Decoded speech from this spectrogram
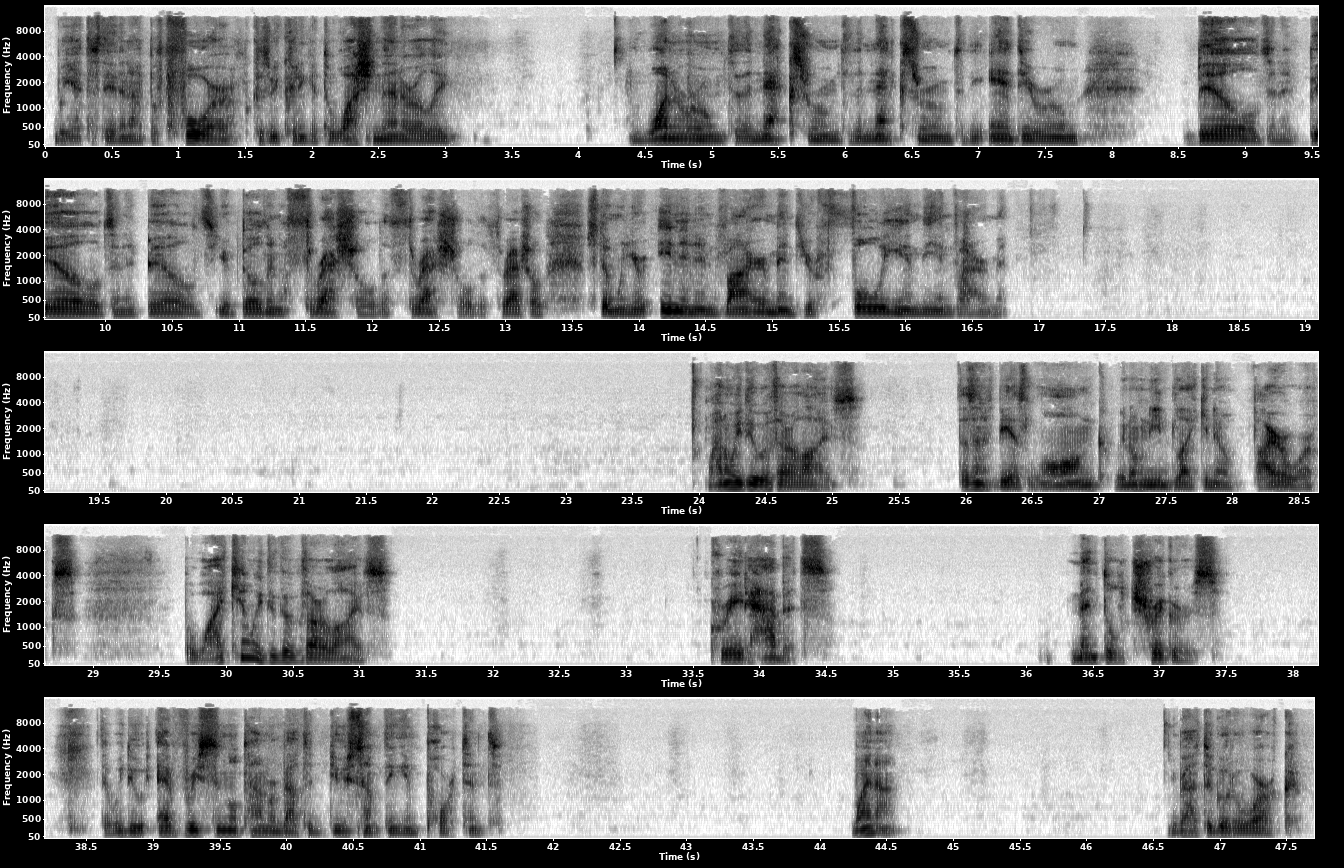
we had to stay the night before because we couldn't get to Washington early. One room to the next room to the next room to the ante room builds and it builds and it builds. You're building a threshold, a threshold, a threshold, so that when you're in an environment, you're fully in the environment. Why don't we do it with our lives? It doesn't have to be as long. We don't need like, you know, fireworks. But why can't we do that with our lives? Create habits, mental triggers that we do every single time we're about to do something important. Why not? You're about to go to work.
